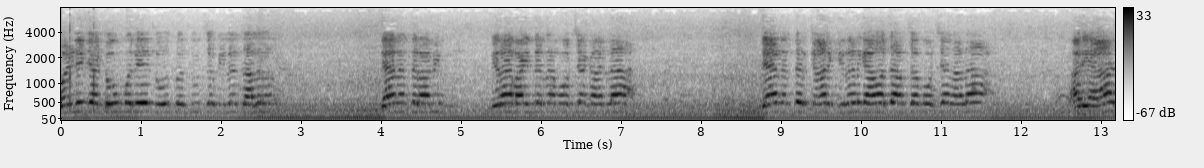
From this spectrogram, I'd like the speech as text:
वळणीच्या डोममध्ये दोन बंधूंचं मिलन झालं. त्यानंतर आम्ही मीराबाईंदरना मोर्चा काढला. त्यानंतर काल किरण गावाचा आमचा मोर्चा झाला. आणि आज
